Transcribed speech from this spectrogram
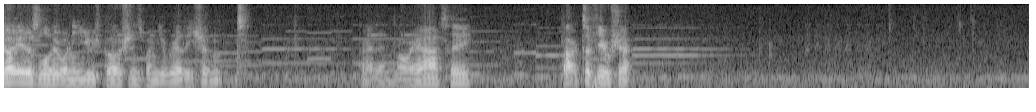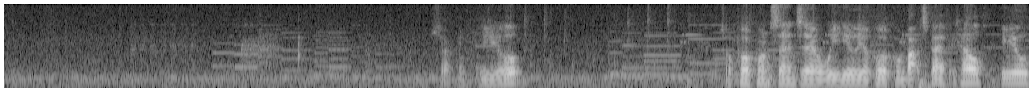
Don't you just love it when you use potions when you really shouldn't? Right then, Moriarty. Back to Fuchsia. So I can heal up. So Pokemon Center, we heal your Pokemon back to perfect health. Heal.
